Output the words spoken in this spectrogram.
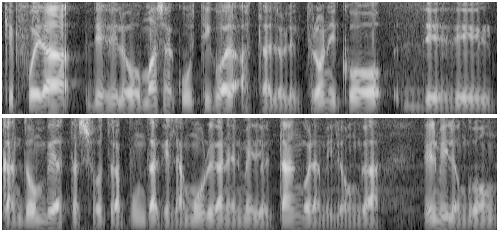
que fuera desde lo más acústico hasta lo electrónico, desde el candombe hasta su otra punta que es la murga, en el medio el tango, la milonga, el milongón,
